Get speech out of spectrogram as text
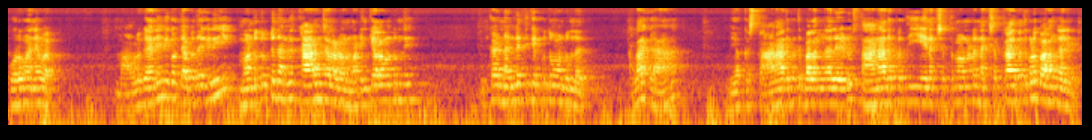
పూర్వం అనేవారు. మామూలుగానే మీకు దెబ్బ తగిలి మండుతుంటే దాని మీద కారం చల్లడం అనమాట ఇంకెలా ఉంటుంది? ఇంకా నన్నెత్తికి ఎక్కుతూ ఉంటుంది అది. అలాగా మీ యొక్క స్థానాధిపతి బలంగా లేడు. స్థానాధిపతి ఏ నక్షత్రంలో ఉన్నాడో నక్షత్రాధిపతి కూడా బలంగా లేడు.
